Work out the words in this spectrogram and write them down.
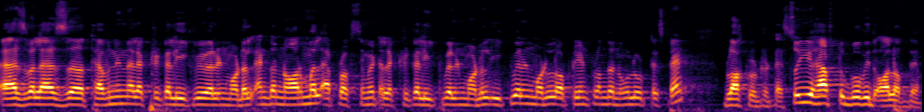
as well as uh, Thevenin electrical equivalent model and the normal approximate electrical equivalent model, equivalent model obtained from the no load test and block rotor test. So you have to go with all of them.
